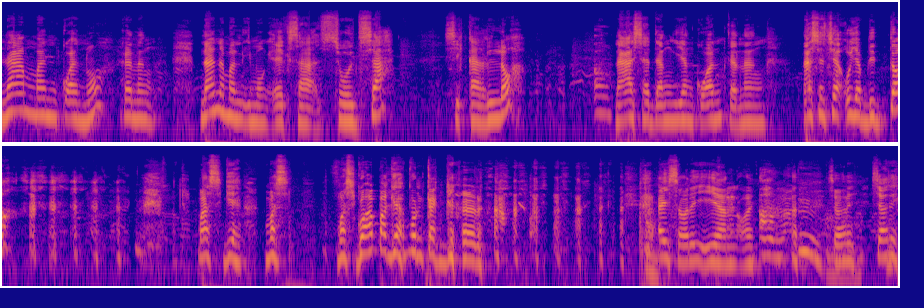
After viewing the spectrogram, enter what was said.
Naman ko ano, kanang, na naman imong ex sa Sodsa, si Carlo. Nasa dang iyang kuan kanang, nasa siya uyab dito. mas, mas, mas gwapa gyapon ka, girl. Ay, sorry, Ian. Oy. sorry, sorry.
